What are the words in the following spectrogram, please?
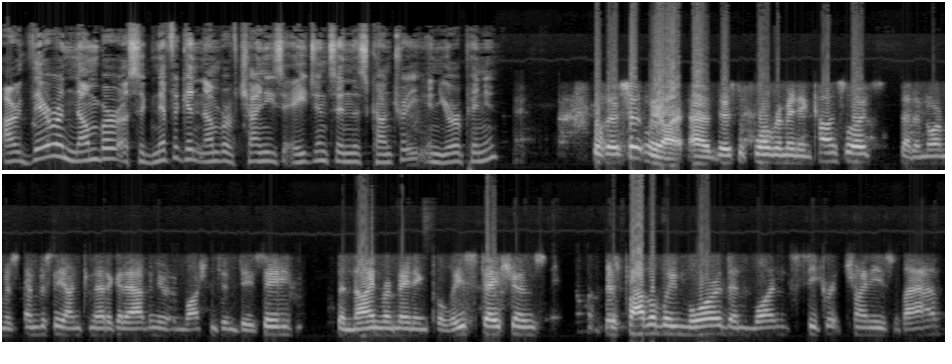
Are there a number, a significant number of Chinese agents in this country, in your opinion? Well, there certainly are. Uh, there's the four remaining consulates, that enormous embassy on Connecticut Avenue in Washington, D.C., the nine remaining police stations. There's probably more than one secret Chinese lab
